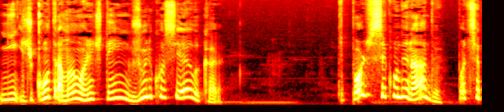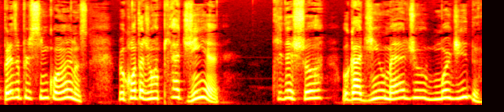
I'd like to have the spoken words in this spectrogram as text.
E de contramão, a gente tem Júlio Cossielo, cara. Que pode ser condenado. Pode ser preso por cinco anos. Por conta de uma piadinha que deixou o gadinho médio mordido.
